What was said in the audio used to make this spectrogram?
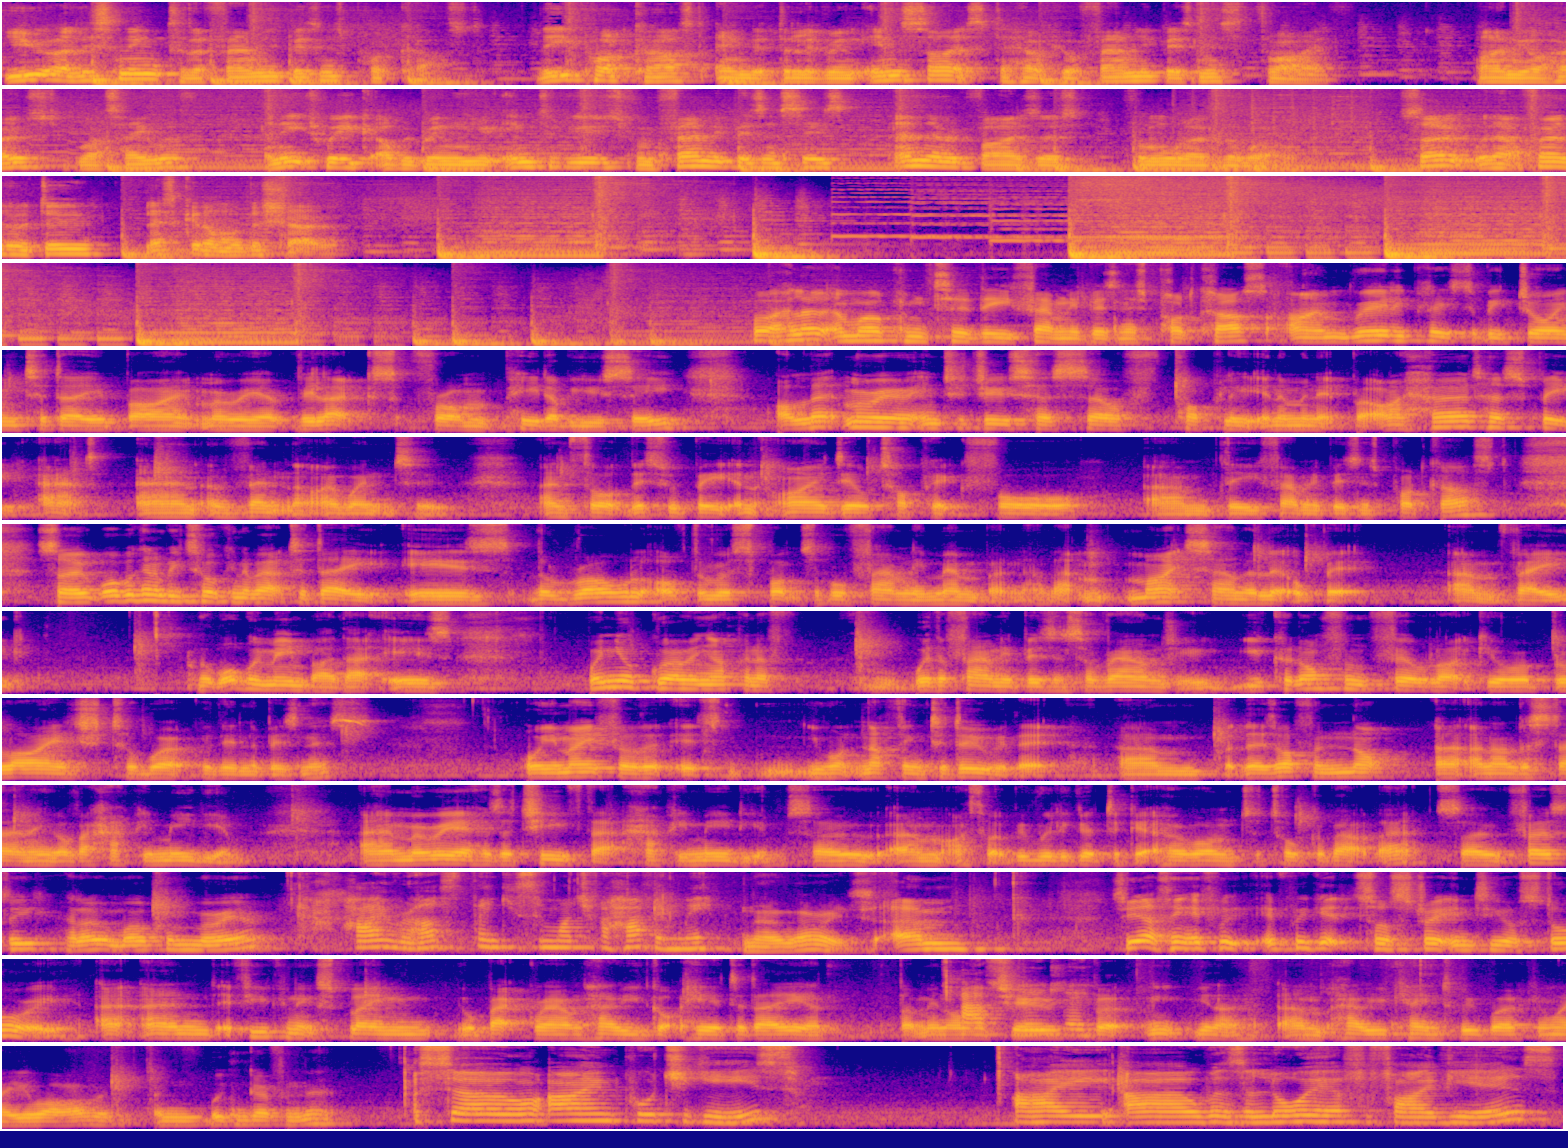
You are listening to the Family Business Podcast, the podcast aimed at delivering insights to help your family business thrive. I'm your host, Russ Hayworth, and each week I'll be bringing you interviews from family businesses and their advisors from all over the world. So, without further ado, let's get on with the show. Well, hello and welcome to the Family Business Podcast. I'm really pleased to be joined today by Maria Villax from PwC. I'll let Maria introduce herself properly in a minute, but I heard her speak at an event that I went to and thought this would be an ideal topic for um, the Family Business Podcast. So, what we're going to be talking about today is the role of the responsible family member. Now, that m- might sound a little bit um, vague, but what we mean by that is when you're growing up in a with a family business around you, you can often feel like you're obliged to work within the business, or you may feel that it's you want nothing to do with it. Um, but there's often not uh, an understanding of a happy medium, and Maria has achieved that happy medium. So um, I thought it'd be really good to get her on to talk about that. So, firstly, hello and welcome, Maria. Hi, Ross. Thank you so much for having me. No worries. Um, so yeah, I think if we if we get sort of straight into your story, uh, and if you can explain your background, how you got here today. I don't mean on Absolutely. the tube, but you know um, how you came to be working where you are, and, and we can go from there. So, I'm Portuguese. I uh, was a lawyer for five years.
